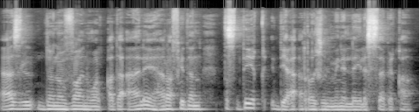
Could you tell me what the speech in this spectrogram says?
بعزل دونوفان والقضاء عليه رافضا تصديق ادعاء الرجل من الليلة السابقة.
